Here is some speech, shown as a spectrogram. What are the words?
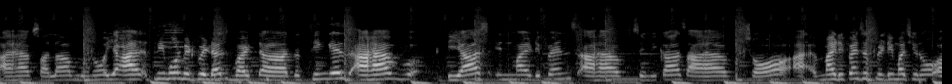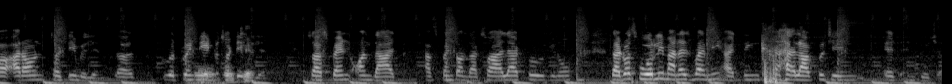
I have Salah, Bruno. Yeah, I, three more midfielders. But uh, the thing is, I have Dias in my defense. I have Tsimikas. I have Shaw. I, my defense is pretty much you know uh, around 30 million, uh, 28 Oh, to 30 okay. million. So I spent on that. I've spent on that. So I'll have to you know that was poorly managed by me. I think I'll have to change it in future.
